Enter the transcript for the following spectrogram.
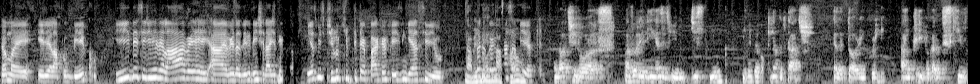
chama ele lá um beco e decide revelar a, ver- a verdadeira identidade dele. Mesmo estilo que o Peter Parker fez em Guerra Civil. Na Só mesma que o Craven já sabia. Ela tirou as, as orelhinhas de, de esquilo e revelou que, na verdade, ela é Dorian Green, a incrível garota esquilo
